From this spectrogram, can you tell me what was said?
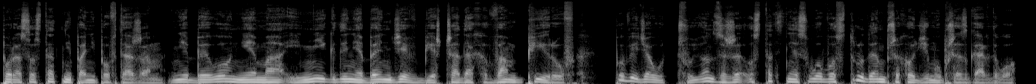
Po raz ostatni pani powtarzam, nie było, nie ma i nigdy nie będzie w Bieszczadach wampirów, powiedział, czując, że ostatnie słowo z trudem przechodzi mu przez gardło.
